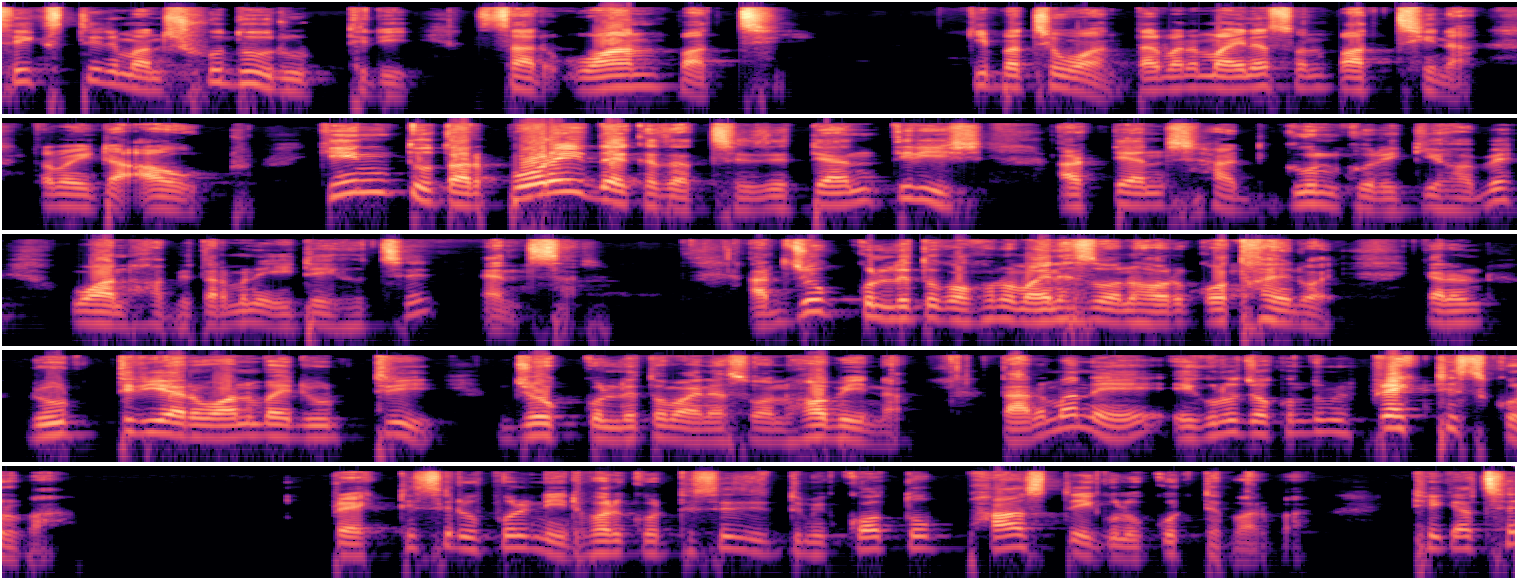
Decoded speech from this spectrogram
সিক্সটির মান শুধু রুট থ্রি স্যার ওয়ান পাচ্ছি। কি পাচ্ছে ওয়ান তার মানে মাইনাস ওয়ান পাচ্ছি না। তার মানে এটা আউট কিন্তু তারপরেই দেখা যাচ্ছে যে ট্যান তিরিশ আর ট্যান ষাট গুণ করে কি হবে? ওয়ান হবে। তার মানে এটাই হচ্ছে অ্যান্সার আর যোগ করলে তো কখনো মাইনাস ওয়ান হওয়ার কথাই নয়। কারণ রুট থ্রি আর ওয়ান বাই রুট থ্রি যোগ করলে তো মাইনাস ওয়ান হবেই না। তার মানে এগুলো যখন তুমি প্র্যাকটিস করবা প্র্যাকটিসের উপরে নির্ভর করতেছে যে তুমি কত ফাস্ট এগুলো করতে পারবা। ঠিক আছে?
